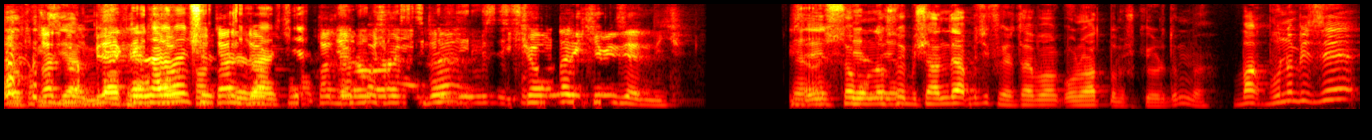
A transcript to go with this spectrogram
Yok, biz yendik. Beklelerden çıktı belki. Genel olarak sikildiğimiz için. onlar ikimiz yendik. Biz Ya en son bundan sonra bir de yapmıştık. Ferit abi bak onu atmamış gördün mü? Bak bunu bizi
